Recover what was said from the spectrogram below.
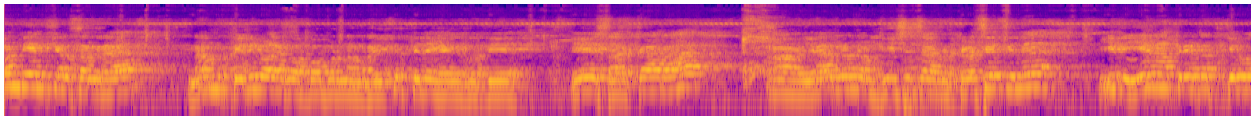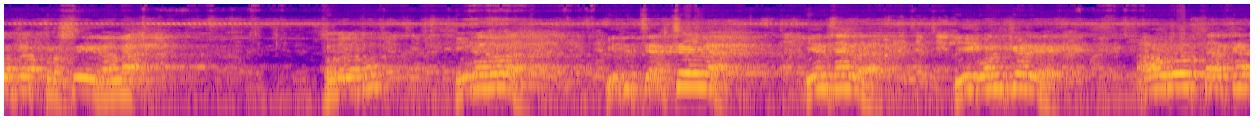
ಒಂದ್ ಏನ್ ಕೆಲಸ ಅಂದ್ರೆ ನಮ್ಮ ತಲೆ ಒಳಗೆ ಒಬ್ಬೊಬ್ರು ನಮ್ಮ ರೈತರ ತಲೆ ಹೇಗಿರ್ತೈತಿ, ಏ ಸರ್ಕಾರ ಯಾರನ್ನ ನಮ್ಮ ಡಿ ಸಿ ಸಾಹೇಬ್ರು ಕಳ್ಸೈತಿಲ್ಲ, ಇದು ಏನಾದ್ರೇ ಅಂತ ಕೇಳುವಂತ ಪ್ರಶ್ನೆ ಇರಲ್ಲ ಹೌದಲ್ಲಪ್ಪ? ಹಿಂಗದಲ್ಲ? ಇದು ಚರ್ಚೆ ಇಲ್ಲ. ಏನು ಸಾಹೇಬ್ರ? ಈಗ ಒಂದ್ ಕೇಳ್ರಿ. ಅವರು ಸರ್ಕಾರ,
